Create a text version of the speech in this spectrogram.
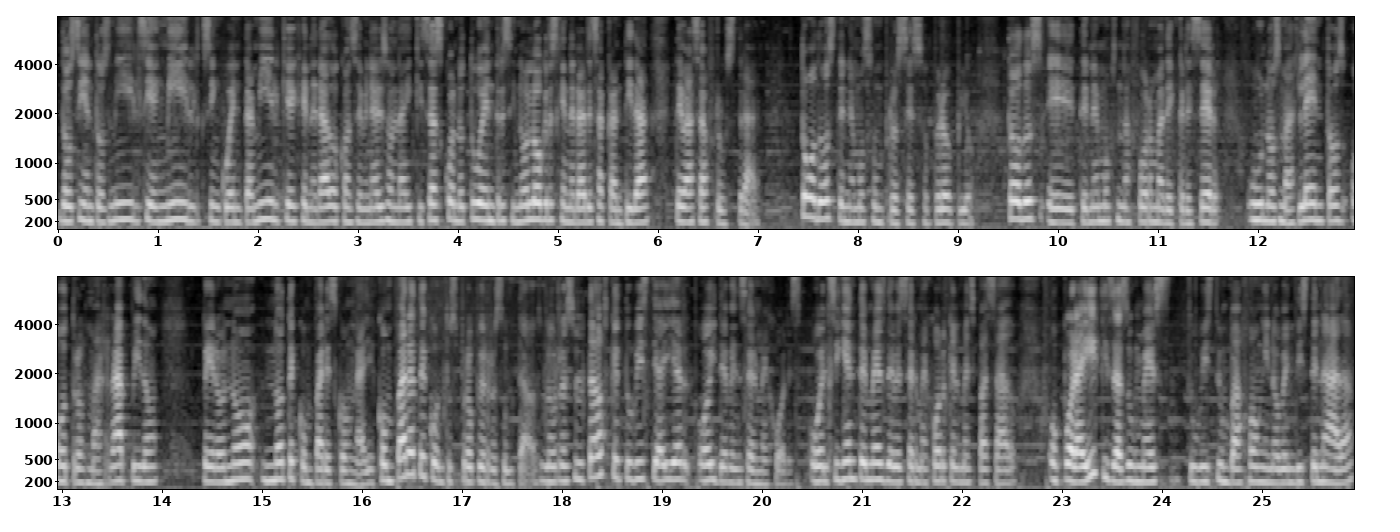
200 mil, 100 mil, 50 mil que he generado con seminarios online. Quizás cuando tú entres y no logres generar esa cantidad, te vas a frustrar todos tenemos un proceso propio, todos eh, tenemos una forma de crecer, unos más lentos, otros más rápido, pero no, no te compares con nadie. Compárate con tus propios resultados. Los resultados que tuviste ayer, hoy deben ser mejores. O el siguiente mes debe ser mejor que el mes pasado. O por ahí quizás un mes tuviste un bajón y no vendiste nada,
